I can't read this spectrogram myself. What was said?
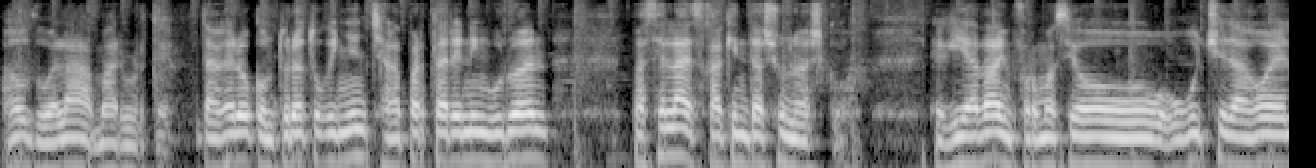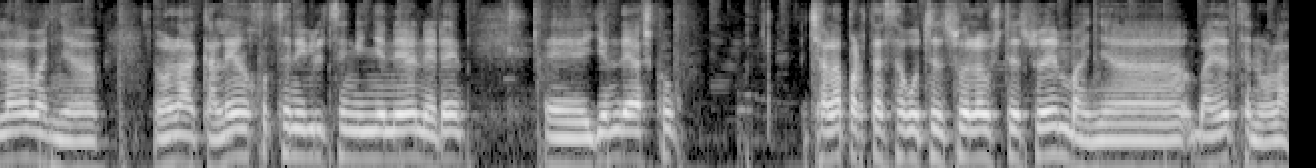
Hau duela mar urte. Eta gero konturatu ginen txalapartaren inguruan bazela ez jakintasun asko. Egia da, informazio gutxi dagoela, baina hola, kalean jotzen ibiltzen ginenean ere, e, jende asko txalaparta ezagutzen zuela uste zuen, baina baina etzen hola.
